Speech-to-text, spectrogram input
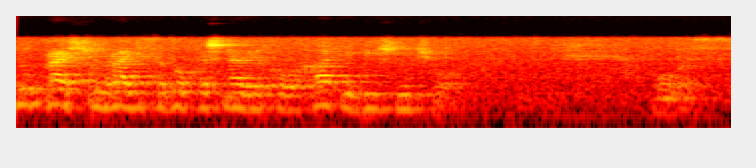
Ну, кращому раді садок вишневий коло хати і більш нічого. Ось.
